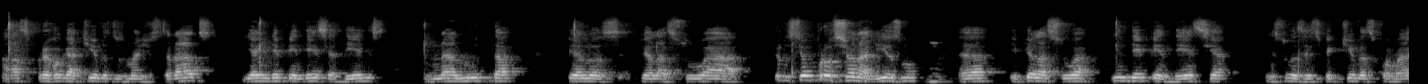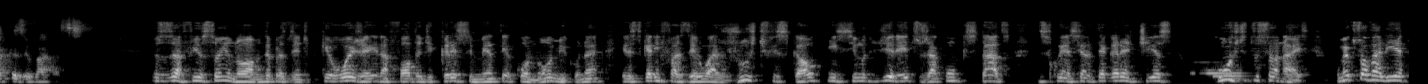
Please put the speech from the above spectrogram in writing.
às prerrogativas dos magistrados e à independência deles na luta pelos, pela sua, pelo seu profissionalismo é, e pela sua independência em suas respectivas comarcas e varas. Os desafios são enormes, né, presidente? Porque hoje, aí, na falta de crescimento econômico, né, eles querem fazer o ajuste fiscal em cima de direitos já conquistados, desconhecendo até garantias constitucionais. Como é que o senhor avalia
